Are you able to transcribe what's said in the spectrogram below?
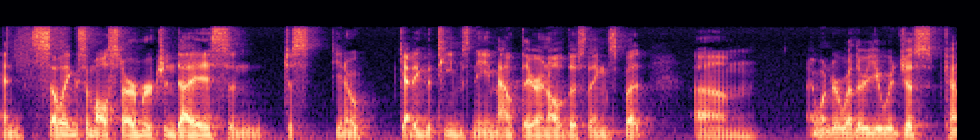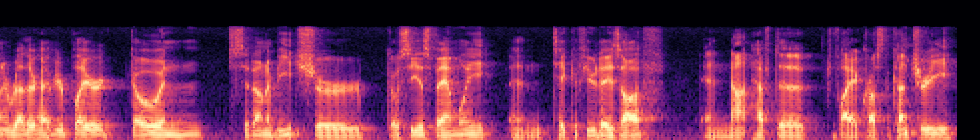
and selling some all star merchandise and just you know getting the team's name out there and all those things. But um, I wonder whether you would just kind of rather have your player go and sit on a beach or go see his family and take a few days off and not have to fly across the country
